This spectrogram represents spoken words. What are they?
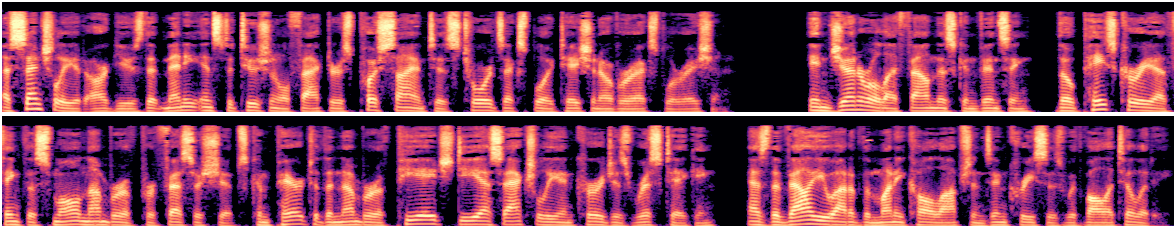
Essentially, it argues that many institutional factors push scientists towards exploitation over exploration. In general, I found this convincing, though pace Currie, I think the small number of professorships compared to the number of PhDs actually encourages risk taking, as the value out of the money call options increases with volatility.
